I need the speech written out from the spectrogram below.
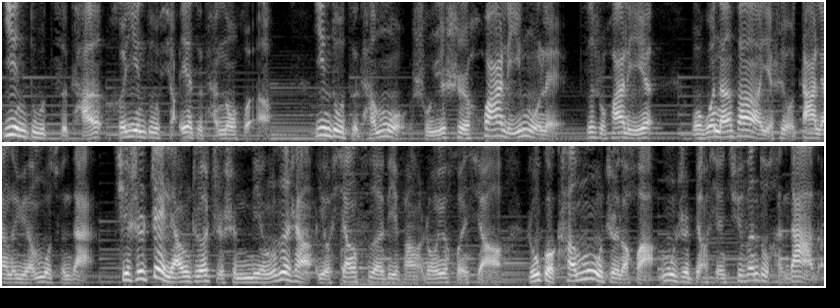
印度紫檀和印度小叶紫檀弄混啊。印度紫檀木属于是花梨木类，紫属花梨。我国南方啊也是有大量的原木存在。其实这两者只是名字上有相似的地方，容易混淆。如果看木质的话，木质表现区分度很大的。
